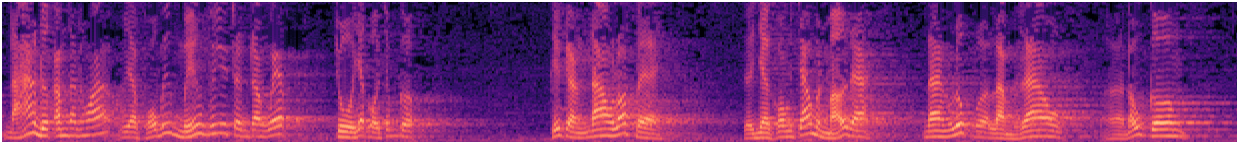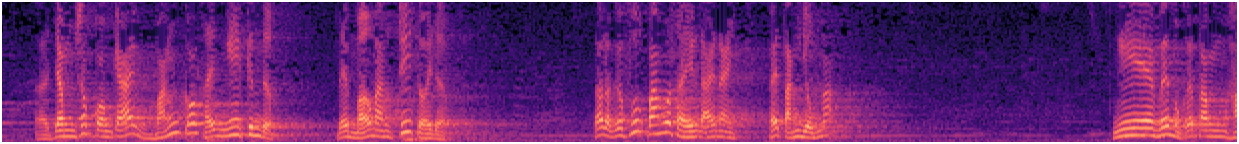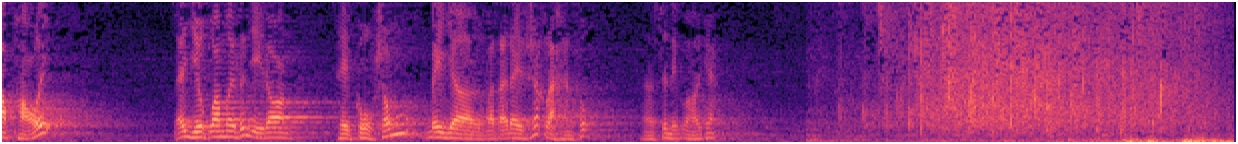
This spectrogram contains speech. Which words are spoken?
đã được âm thanh hóa và phổ biến miễn phí trên trang web chùa giác ngộ com. Chỉ cần download về, rồi nhờ con cháu mình mở ra, đang lúc làm rau à, nấu cơm à, chăm sóc con cái vẫn có thể nghe kinh được để mở mang trí tuệ được. Đó là cái phước báo của thời hiện đại này phải tận dụng nó. Nghe với một cái tâm học hỏi để vượt qua mê tín dị đoan thì cuộc sống bây giờ và tại đây rất là hạnh phúc. À, xin được câu hỏi khác.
